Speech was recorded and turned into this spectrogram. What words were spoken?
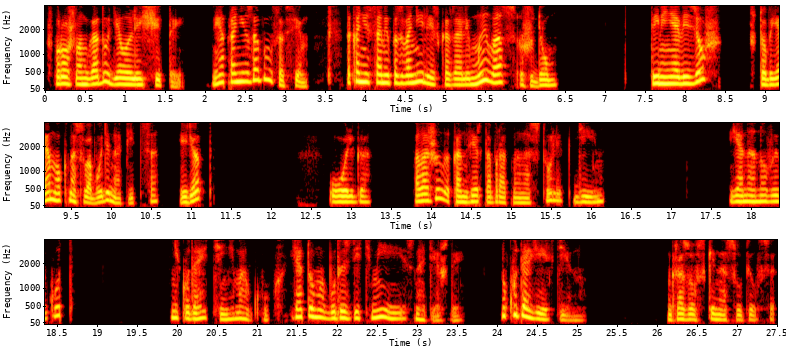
в прошлом году делали щиты. Я про них забыл совсем. Так они сами позвонили и сказали, мы вас ждем. Ты меня везешь, чтобы я мог на свободе напиться? Идет? Ольга положила конверт обратно на столик. Дим, я на Новый год никуда идти не могу. Я дома буду с детьми и с Надеждой. Ну, куда я их дену? Грозовский насупился.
